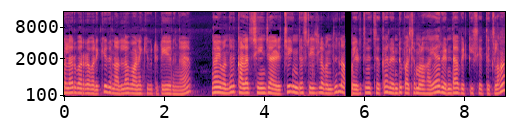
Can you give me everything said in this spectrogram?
கலர் வர்ற வரைக்கும் இதை நல்லா வணக்கி விட்டுட்டே இருங்க. வெங்காயம் வந்து கலர் சேஞ்ச் ஆகிடுச்சு இந்த ஸ்டேஜில் வந்து நம்ம எடுத்து வச்சுருக்க ரெண்டு பச்சை மிளகாயை ரெண்டாக வெட்டி சேர்த்துக்கலாம்.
